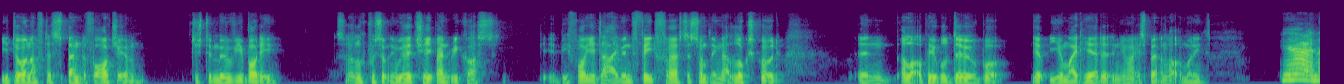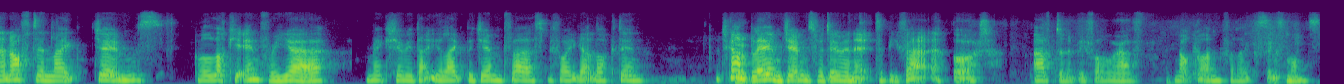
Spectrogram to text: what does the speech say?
You don't have to spend a fortune just to move your body. So look for something with a cheap entry cost before you dive in feet first to something that looks good and a lot of people do but you might hate it and you might spend a lot of money yeah, and then often like gyms will lock you in for a year. Make sure that you like the gym first before you get locked in. Which you can't blame gyms for doing it, to be fair. But I've done it before where I've not gone for like six months,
